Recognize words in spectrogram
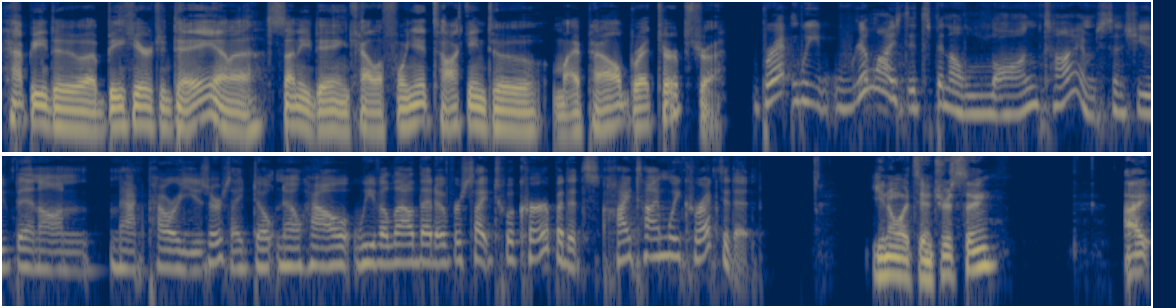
Happy to uh, be here today on a sunny day in California talking to my pal, Brett Terpstra. Brett, we realized it's been a long time since you've been on Mac Power Users. I don't know how we've allowed that oversight to occur, but it's high time we corrected it. You know what's interesting? I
